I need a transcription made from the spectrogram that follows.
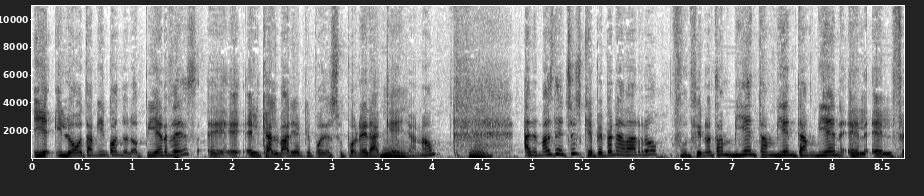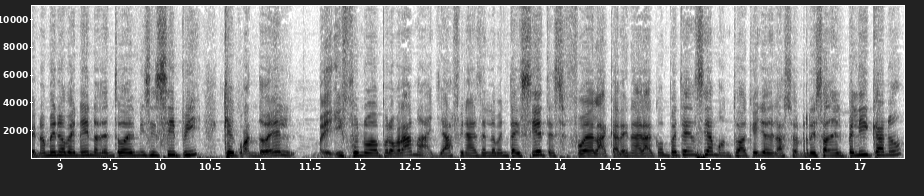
luego también cuando lo pierdes, eh, eh, el calvario que puede suponer aquello, ¿no? Mm. Además, de hecho, es que Pepe Navarro funcionó tan bien, tan bien, tan bien el, el fenómeno veneno dentro del Mississippi, que cuando él hizo un nuevo programa ya a finales del 97, se fue a la cadena de la competencia, montó aquello de la sonrisa del pelícano,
